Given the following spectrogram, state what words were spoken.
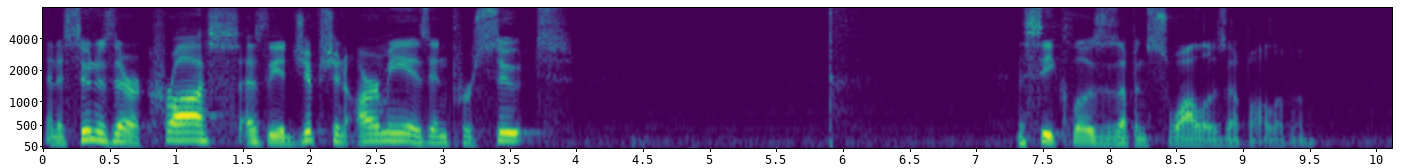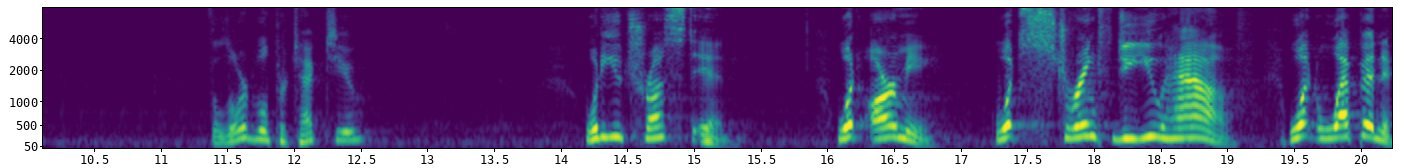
And as soon as they're across, as the Egyptian army is in pursuit, the sea closes up and swallows up all of them. The Lord will protect you. What do you trust in? What army? What strength do you have? What weapon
